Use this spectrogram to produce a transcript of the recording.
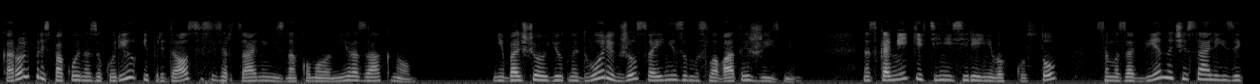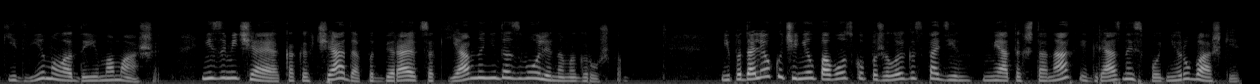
король преспокойно закурил и предался созерцанию незнакомого мира за окном. Небольшой уютный дворик жил своей незамысловатой жизнью. На скамейке в тени сиреневых кустов самозабвенно чесали языки две молодые мамаши, не замечая, как их чада подбираются к явно недозволенным игрушкам. Неподалеку чинил повозку пожилой господин в мятых штанах и грязной сподней рубашке,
